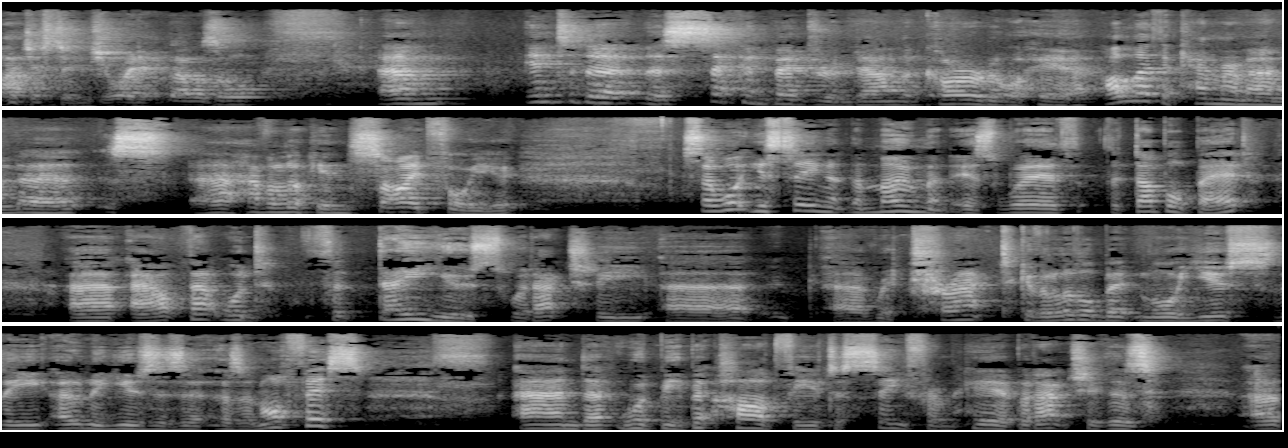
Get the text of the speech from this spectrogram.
I just enjoyed it. That was all. Um, into the, the second bedroom down the corridor here. I'll let the cameraman uh, uh, have a look inside for you. So what you're seeing at the moment is with the double bed uh, out, that would, for day use, would actually uh, uh, retract, give a little bit more use. The owner uses it as an office and uh, would be a bit hard for you to see from here, but actually there's a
